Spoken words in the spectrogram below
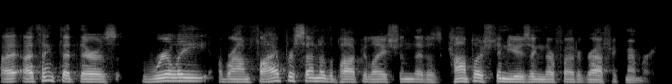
I, I think that there's really around five percent of the population that is accomplished in using their photographic memory.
